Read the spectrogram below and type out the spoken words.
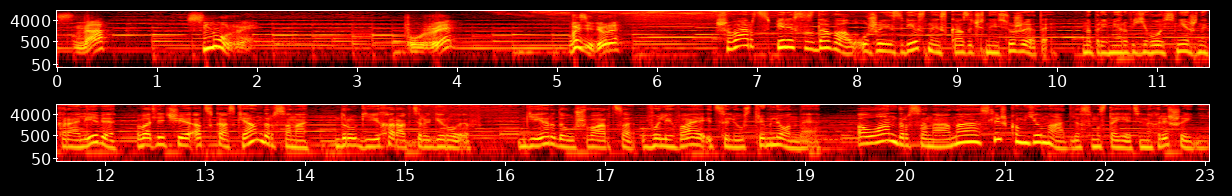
снап, снурре. Пуре, базилюре. Шварц пересоздавал уже известные сказочные сюжеты. Например, в его «Снежной королеве», в отличие от сказки Андерсона, другие характеры героев. Герда у Шварца волевая и целеустремленная, а у Андерсона она слишком юна для самостоятельных решений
